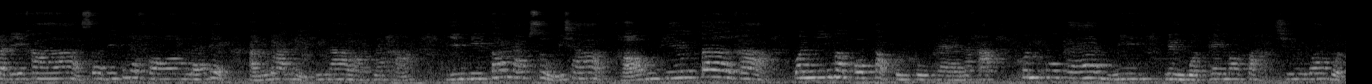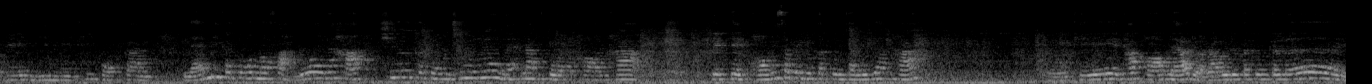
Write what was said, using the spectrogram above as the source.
วัสดีค่ะ สวัสดีผู้ปกครองและเด็กอนุบาลหนึ่งที่น่ารักนะคะ ยินดีต้อนรับสู่วิชาคอมพิวเตอร์ค่ะ วันนี้มาพบกับคุณครูแพรนะคะ คุณครูแพรมีหนึ่งบทเพลงมาฝากชื่อว่าบทเพลงยินดีที่พบกัน และมีการ์ตูนมาฝากด้วยนะคะ ชื่อการ์ตูนชื่อเรื่องแนะนำตัวละครค่ะ เด็กๆพร้อมที่จะไปดูการ์ตูนกันหรือยังคะโอเค ถ้าพร้อมแล้วเดี๋ยวเราไปดูการ์ตูนกันเลย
